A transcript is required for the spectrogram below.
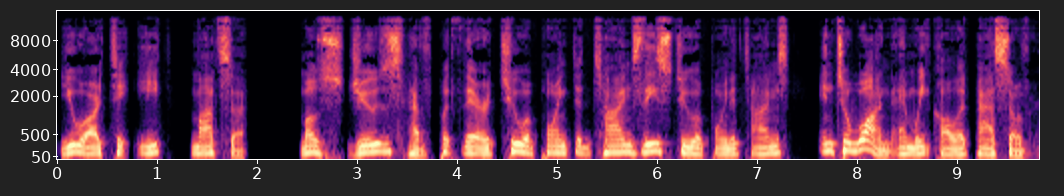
you are to eat matzah. Most Jews have put their two appointed times, these two appointed times, into one, and we call it Passover.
